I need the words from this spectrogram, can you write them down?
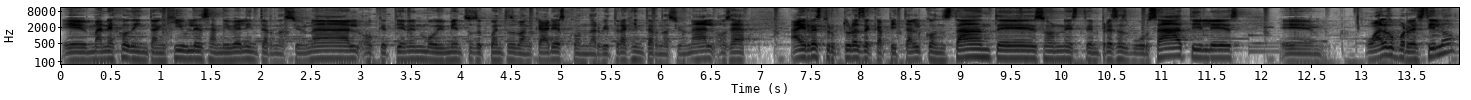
eh, manejo de intangibles a nivel internacional o que tienen movimientos de cuentas bancarias con arbitraje internacional. O sea, hay reestructuras de capital constantes, son este, empresas bursátiles eh, o algo por el estilo.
